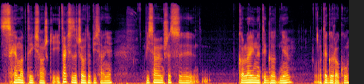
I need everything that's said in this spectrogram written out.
schemat tej książki. I tak się zaczęło to pisanie. Pisałem przez y, kolejne tygodnie tego roku.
